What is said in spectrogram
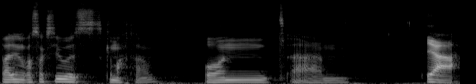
bei den Rostock Series gemacht haben. Und ähm, ja,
